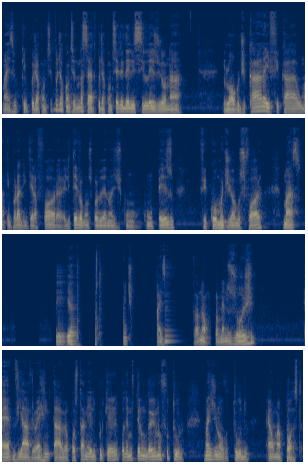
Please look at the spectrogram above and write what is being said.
Mas o que podia acontecer? Podia acontecer, não dá certo, podia acontecer dele se lesionar logo de cara e ficar uma temporada inteira fora. Ele teve alguns problemas de, com, com o peso, ficou muitos jogos fora, mas mas não, pelo menos hoje é viável, é rentável apostar nele, porque podemos ter um ganho no futuro. Mas, de novo, tudo é uma aposta.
